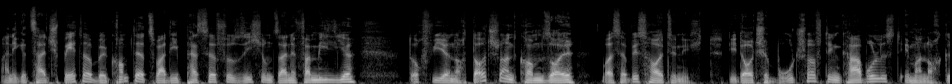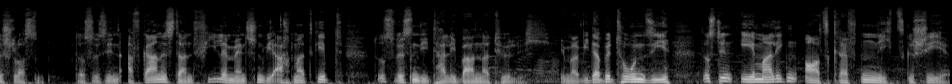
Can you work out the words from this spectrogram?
Einige Zeit später bekommt er zwar die Pässe für sich und seine Familie, doch wie er nach Deutschland kommen soll, weiß er bis heute nicht. Die deutsche Botschaft in Kabul ist immer noch geschlossen. Dass es in Afghanistan viele Menschen wie Ahmad gibt, das wissen die Taliban natürlich. Immer wieder betonen sie, dass den ehemaligen Ortskräften nichts geschehe.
